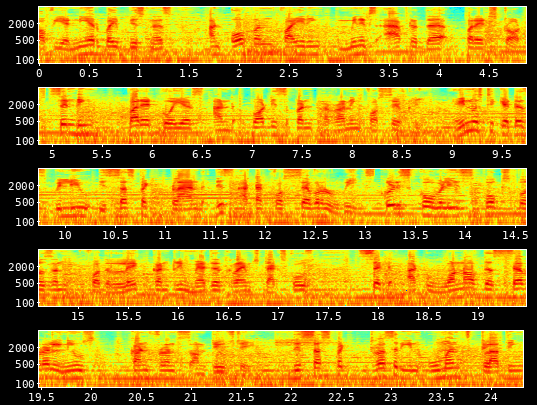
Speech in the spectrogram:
of a nearby business and open firing minutes after the parade starts, sending parade goers and participants running for safety. Investigators believe the suspect planned this attack for several weeks. Chris Covelli, spokesperson for the Lake County Major Crimes Task Force, said at one of the several news conferences on Tuesday. The suspect dressed in women's clothing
